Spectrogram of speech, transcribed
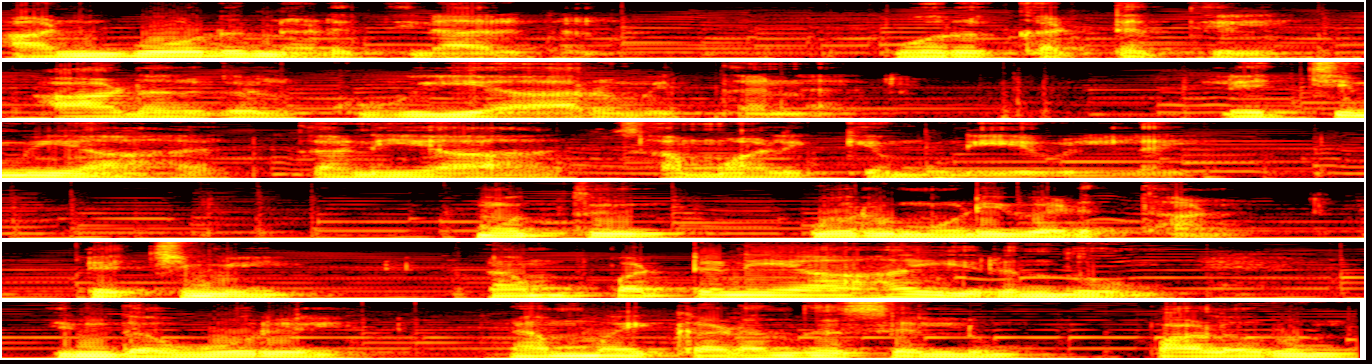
அன்போடு நடத்தினார்கள். ஒரு கட்டத்தில் ஆர்டர்கள் குவிய ஆரம்பித்தனர். லட்சுமியாக தனியாக சமாளிக்க முடியவில்லை. முத்து ஒரு முடிவெடுத்தான். லட்சுமி நம் பட்டினியாக இருந்தோம். இந்த ஊரில் நம்மை கடந்து செல்லும் பலரும்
